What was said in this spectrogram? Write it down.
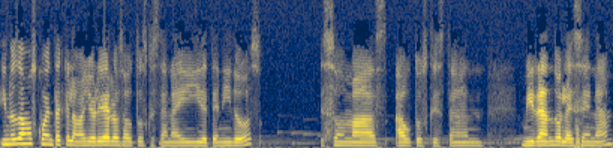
Y nos damos cuenta que la mayoría de los autos que están ahí detenidos son más autos que están mirando la escena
